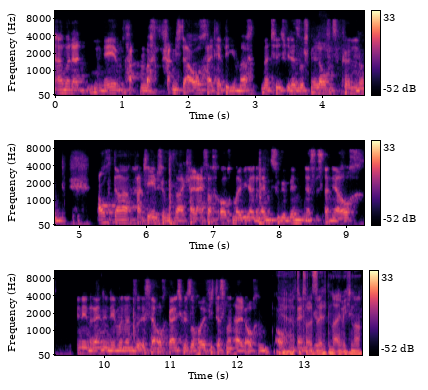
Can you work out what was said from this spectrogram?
aber da, nee, hat, hat mich da auch halt happy gemacht, natürlich wieder so schnell laufen zu können. Und auch da, hatte ich eben schon gesagt, halt einfach auch mal wieder ein Rennen zu gewinnen. Das ist dann ja auch in den Rennen, in denen man dann so ist, ja auch gar nicht mehr so häufig, dass man halt auch, ein, auch ja, ein total Rennen selten eigentlich, ne?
